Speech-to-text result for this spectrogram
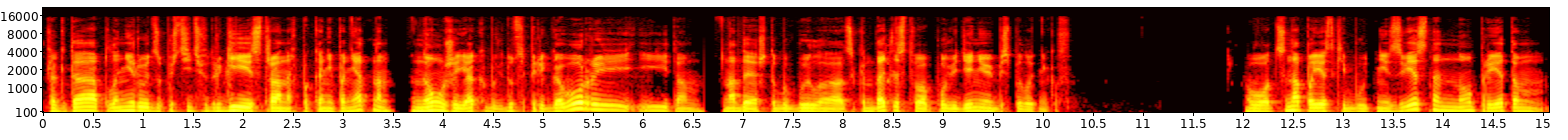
Когда планируют запустить в других странах, пока непонятно, но уже якобы ведутся переговоры, и там надо, чтобы было законодательство по ведению беспилотников. Вот, цена поездки будет неизвестна, но при этом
